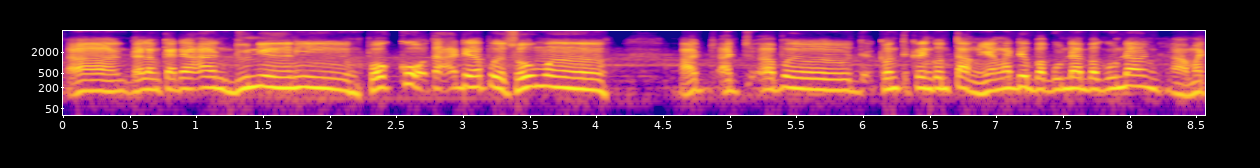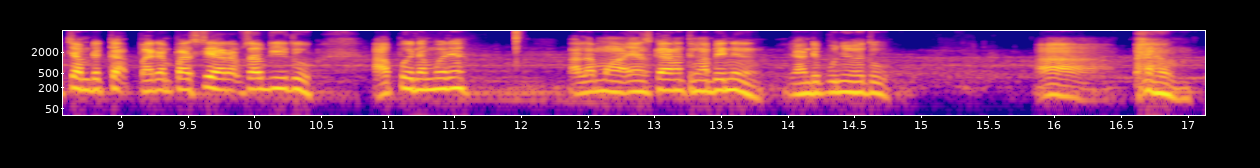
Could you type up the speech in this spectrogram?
Uh, dalam keadaan dunia ni pokok tak ada apa. Semua apa keren kontang. Yang ada bangunan-bangunan ha, macam dekat padang pasir Arab Saudi tu. Apa nama dia? Alamak yang sekarang tengah bina yang dia punya tu. Ha.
